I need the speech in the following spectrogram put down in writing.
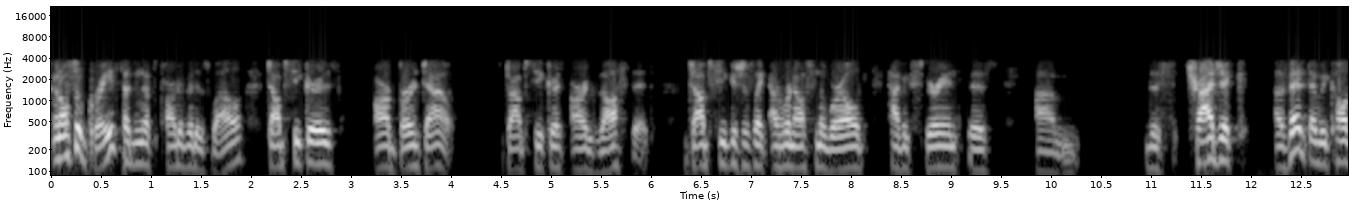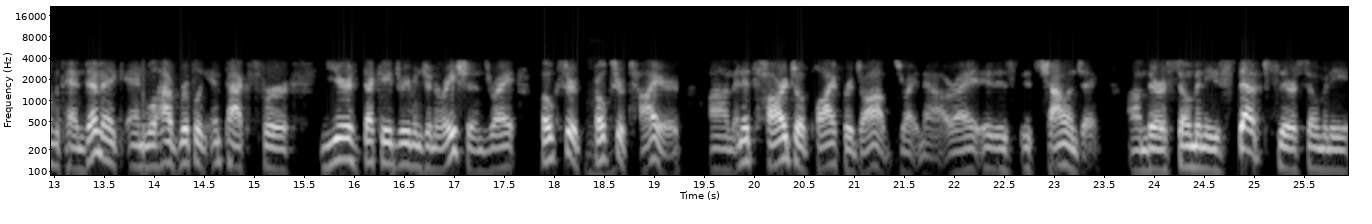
and also grace, I think that's part of it as well. Job seekers are burnt out. Job seekers are exhausted. Job seekers, just like everyone else in the world, have experienced this um, this tragic event that we call the pandemic and will have rippling impacts for years, decades, or even generations, right? Folks are mm-hmm. folks are tired. Um, and it's hard to apply for jobs right now, right? It is it's challenging. Um, there are so many steps, there are so many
